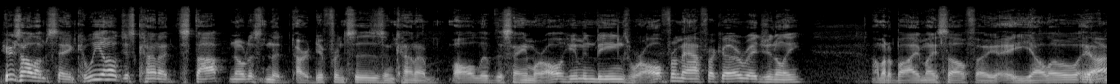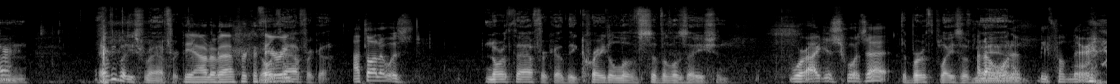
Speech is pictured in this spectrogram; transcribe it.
Here's all I'm saying. Can we all just kind of stop noticing that our differences and kind of all live the same? We're all human beings. We're all from Africa originally. I'm going to buy myself a, a yellow. You and Everybody's from Africa. The out of Africa North theory. Africa. I thought it was North Africa, the cradle of civilization, where I just was at. the birthplace of man. I man. don't want to be from there.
